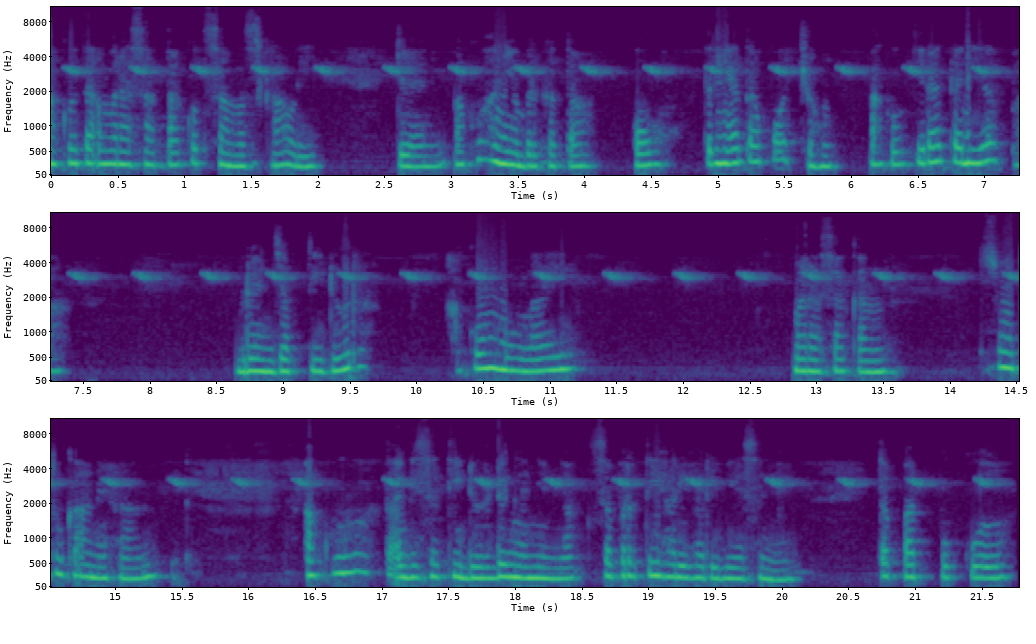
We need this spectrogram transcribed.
aku tak merasa takut sama sekali dan aku hanya berkata, "Oh, ternyata pocong. Aku kira tadi apa?" Beranjak tidur, aku mulai merasakan suatu keanehan, aku tak bisa tidur dengan nyenyak seperti hari-hari biasanya. Tepat pukul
